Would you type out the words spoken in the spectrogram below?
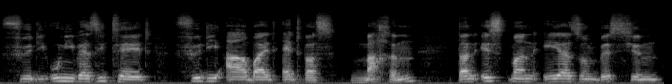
für die Universität, für die Arbeit etwas machen, dann ist man eher so ein bisschen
